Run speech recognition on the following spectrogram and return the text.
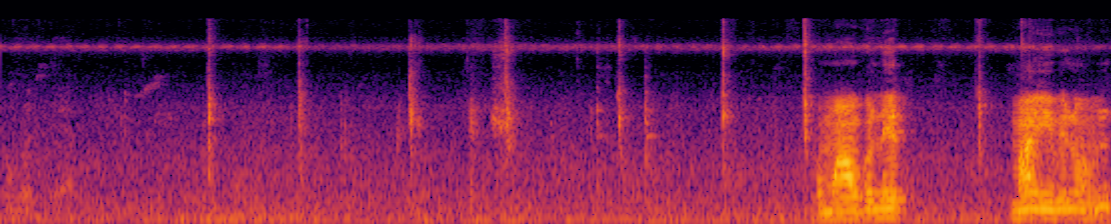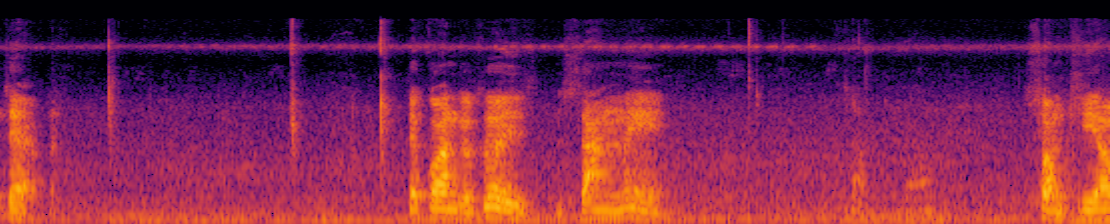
ก็บ่แซ่บเขาวเมาเป็นเน็ดไม่พี่น้องมันแจบ แต่ก่อนก็เคยสั่งในจ่ส่องเคี้ยว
